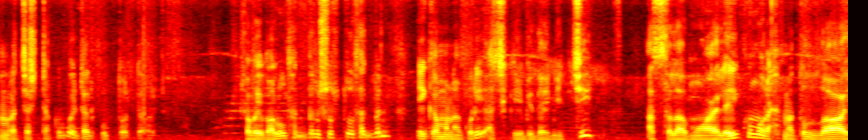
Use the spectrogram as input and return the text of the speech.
আমরা চেষ্টা করব এটার উত্তর দেওয়ার জন্য। সবাই ভালো থাকবেন, সুস্থ থাকবেন। এই কামনা করে আজকে বিদায় নিচ্ছি। আসসালামু আলাইকুম রহমতুল্লাহ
